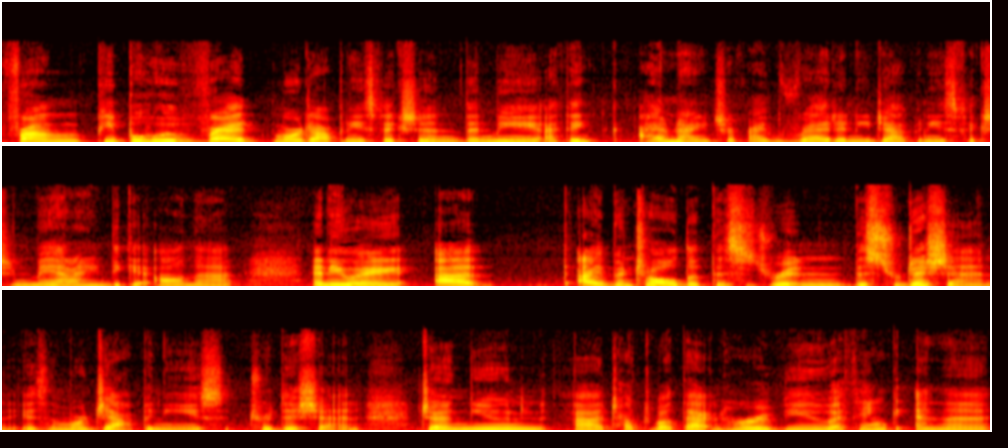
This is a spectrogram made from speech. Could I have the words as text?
from people who have read more Japanese fiction than me. I think, I'm not even sure if I've read any Japanese fiction. Man, I need to get on that. Anyway, uh, I've been told that this is written, this tradition is a more Japanese tradition. Jung Yoon uh, talked about that in her review, I think in the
